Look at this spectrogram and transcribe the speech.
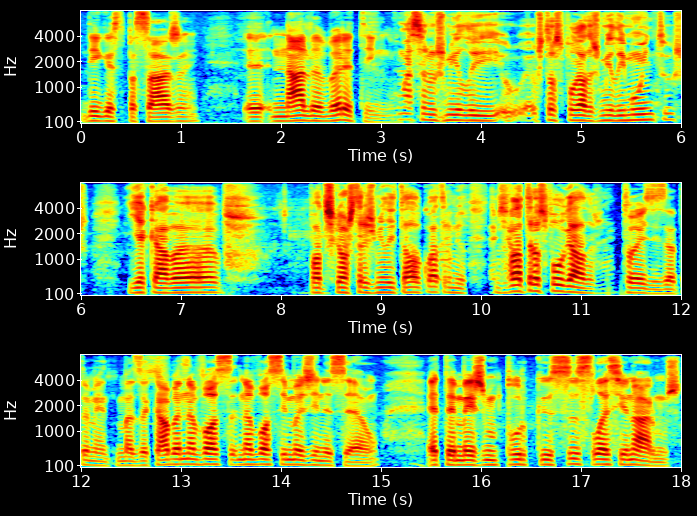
diga-se passagem, eh, nada baratinho. Começa nos mil e os 13 polegadas mil e muitos e acaba pode chegar aos 3 mil e tal, 4 mil. Estamos a falar de 13 polegadas. Não? É? Pois, exatamente, mas acaba na vossa, na vossa imaginação, até mesmo porque se selecionarmos,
